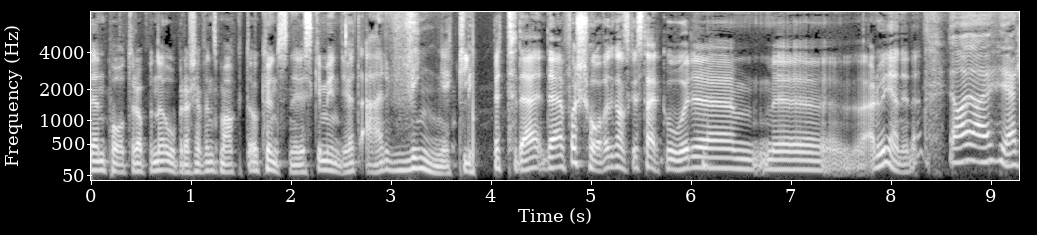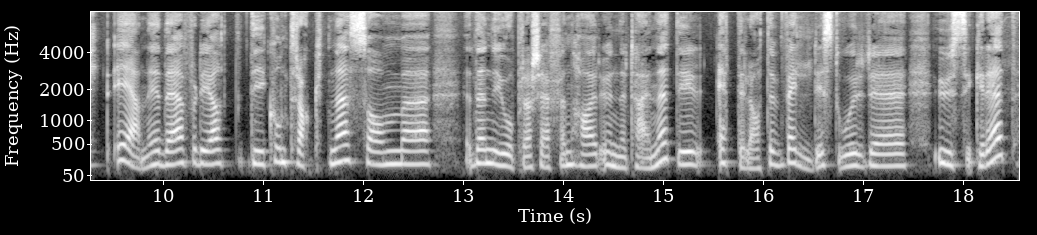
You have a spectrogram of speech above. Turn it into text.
den påtroppende operasjefens makt og kunstneriske myndighet er vingeklippet. Det er, det er for så vidt ganske sterke ord. Er du enig i det? Ja, jeg er helt enig i det. fordi at de kontraktene som den nye operasjefen har undertegnet, de etterlater veldig stor usikkerhet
